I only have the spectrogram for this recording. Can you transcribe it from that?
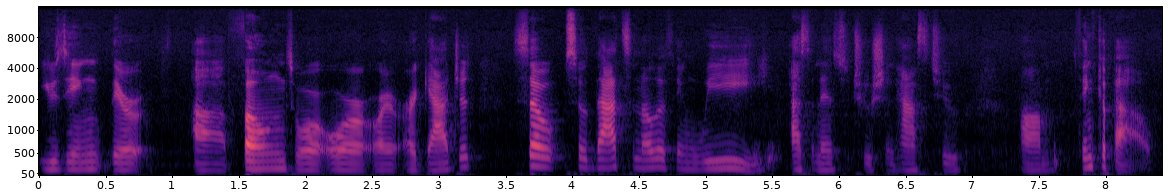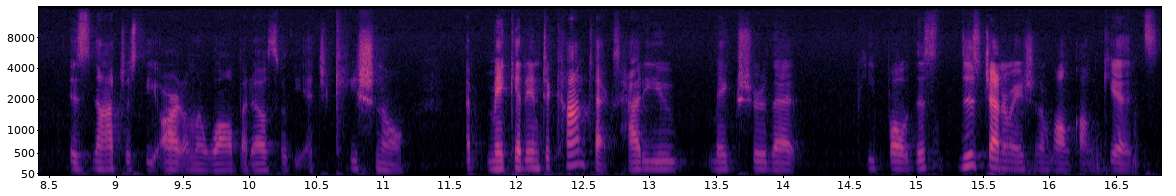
using their uh, phones or, or, or, or gadgets. So, so that's another thing we as an institution has to um, think about is not just the art on the wall, but also the educational, uh, make it into context. How do you make sure that people, this, this generation of Hong Kong kids,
